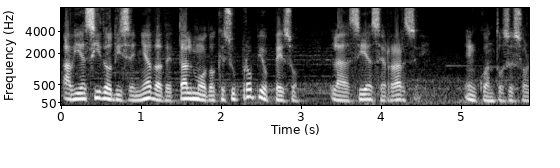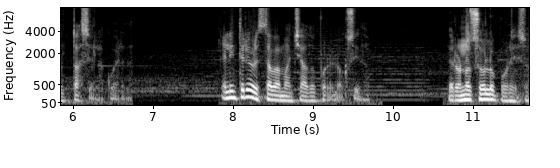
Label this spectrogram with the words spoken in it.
había sido diseñada de tal modo que su propio peso la hacía cerrarse en cuanto se soltase la cuerda. El interior estaba manchado por el óxido. Pero no solo por eso,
